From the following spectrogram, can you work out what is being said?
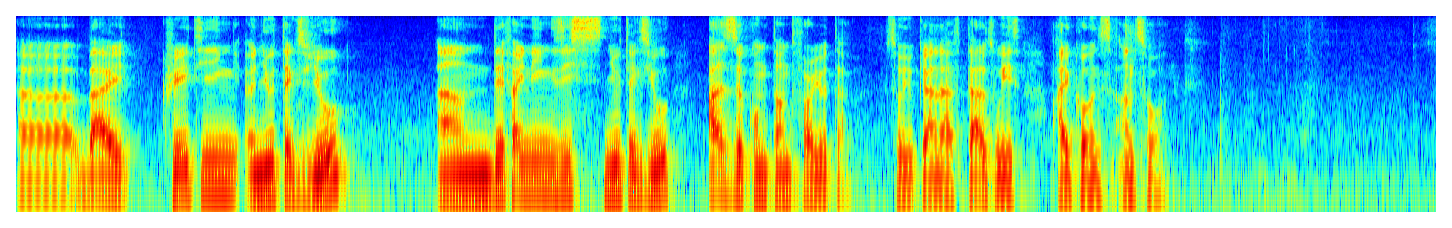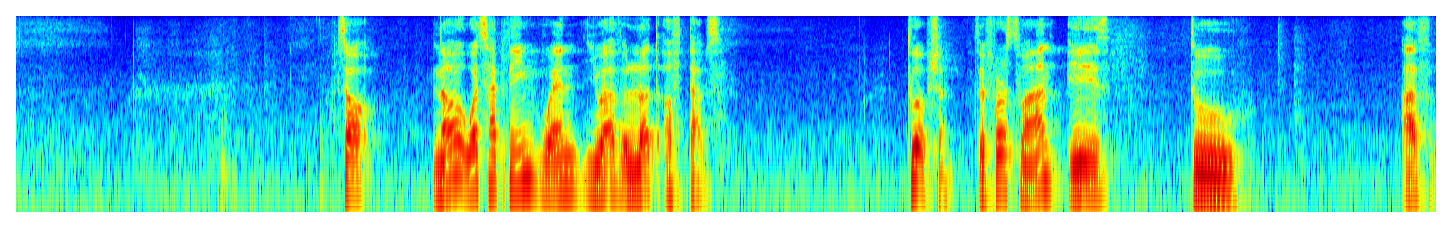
uh, by creating a new text view and defining this new text view as the content for your tab. So you can have tabs with icons and so on. So now what's happening when you have a lot of tabs? Two options. The first one is to have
